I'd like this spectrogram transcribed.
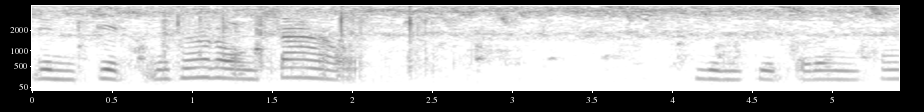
เด่นเจ็ดนะคะรองเก้าเด่นเจ็ดรองเก้า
